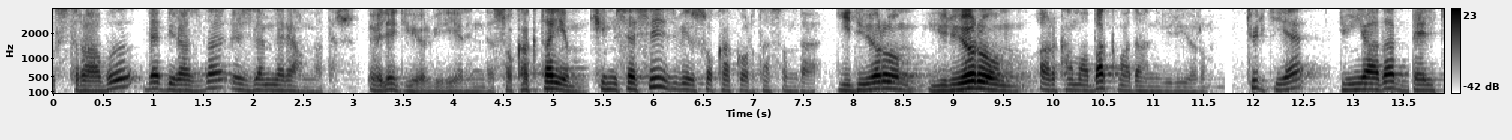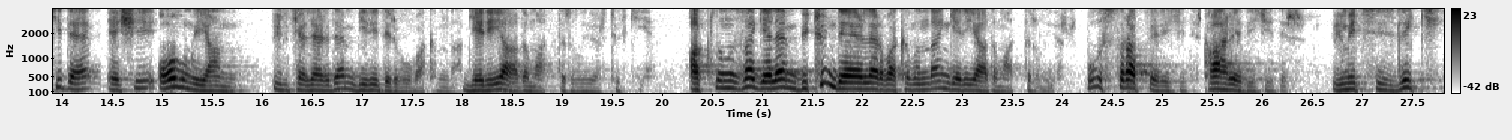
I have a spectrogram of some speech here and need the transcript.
ıstırabı ve biraz da özlemleri anlatır. Öyle diyor bir yerinde. Sokaktayım, kimsesiz bir sokak ortasında. Gidiyorum, yürüyorum, arkama bakmadan yürüyorum. Türkiye dünyada belki de eşi olmayan ülkelerden biridir bu bakımdan. Geriye adım attırılıyor Türkiye. Aklınıza gelen bütün değerler bakımından geriye adım attırılıyor. Bu ıstırap vericidir, kahredicidir, ümitsizlik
